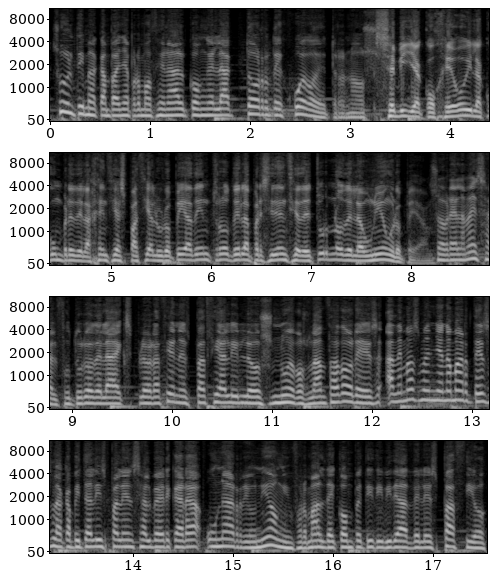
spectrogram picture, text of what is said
su última campaña promocional con el actor de Juego de Tronos. Sevilla coge hoy la cumbre de la Agencia Espacial Europea dentro de la presidencia de turno de la Unión Europea. Sobre la mesa el futuro de la exploración espacial y los nuevos lanzadores. Además, mañana martes la capital hispalense albergará una reunión informal de competitividad del espacio,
